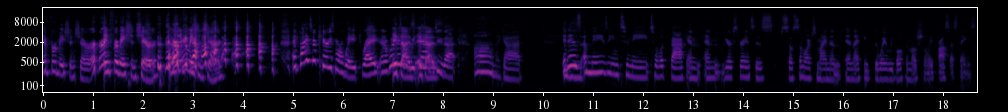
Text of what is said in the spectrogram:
information sharer? Information sharer. There was an information sharer. Advisor carries more weight, right? And women, does, we it can't does. do that. Oh my god. It is Mm-hmm. amazing to me to look back and and your experience is so similar to mine and and I think the way we both emotionally process things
